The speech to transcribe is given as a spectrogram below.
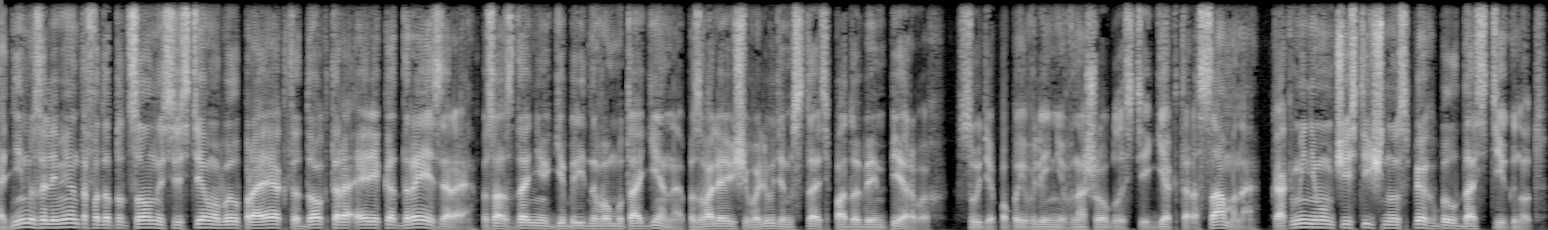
Одним из элементов адаптационной системы был проект доктора Эрика Дрейзера по созданию гибридного мутагена, позволяющего людям стать подобием первых. Судя по появлению в нашей области Гектора Саммона, как минимум частичный успех был достигнут.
